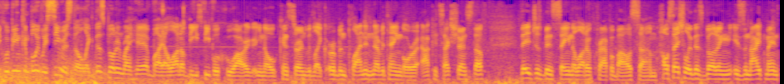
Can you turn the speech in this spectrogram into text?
If we're being completely serious though, like this building right here by a lot of these people who are, you know, concerned with like urban planning and everything or architecture and stuff, they've just been saying a lot of crap about um, how essentially this building is a nightmare in,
